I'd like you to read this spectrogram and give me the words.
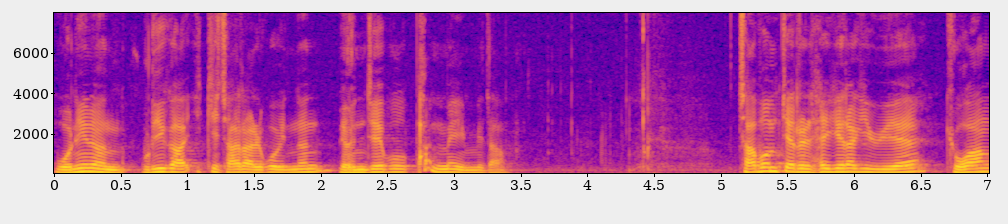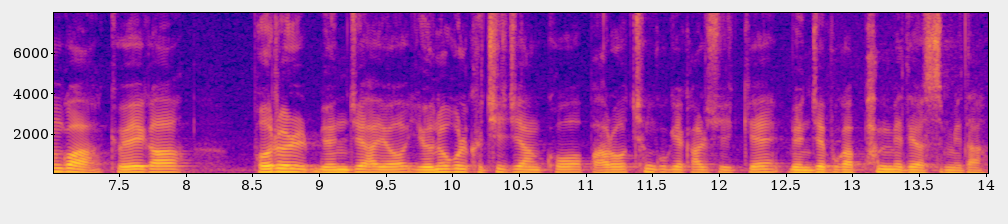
원인은 우리가 익히 잘 알고 있는 면죄부 판매입니다. 자범죄를 해결하기 위해 교황과 교회가 벌을 면제하여 연옥을 그치지 않고 바로 천국에 갈 수 있게 면제부가 판매되었습니다.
